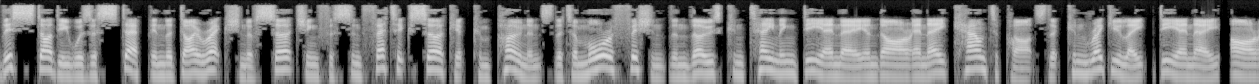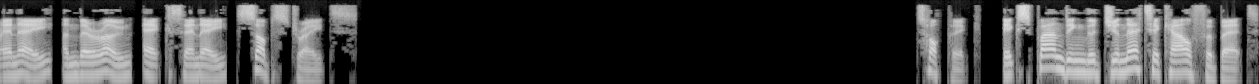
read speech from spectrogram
this study was a step in the direction of searching for synthetic circuit components that are more efficient than those containing DNA and RNA counterparts that can regulate DNA, RNA, and their own, XNA, substrates. Topic: Expanding the genetic alphabet.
